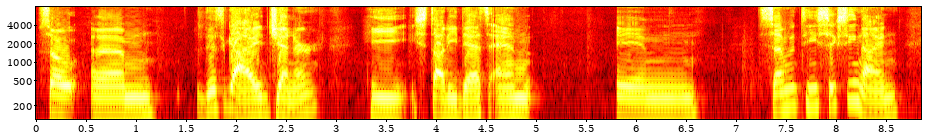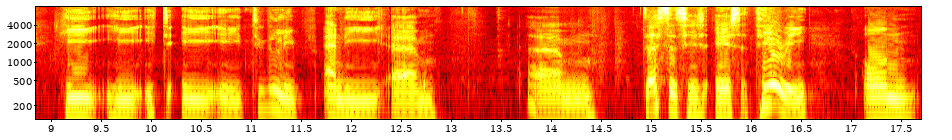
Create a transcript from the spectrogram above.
So um, this guy Jenner, he studied that, and in 1769, he he he, t- he, he took the leap and he um, um, tested his his theory on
